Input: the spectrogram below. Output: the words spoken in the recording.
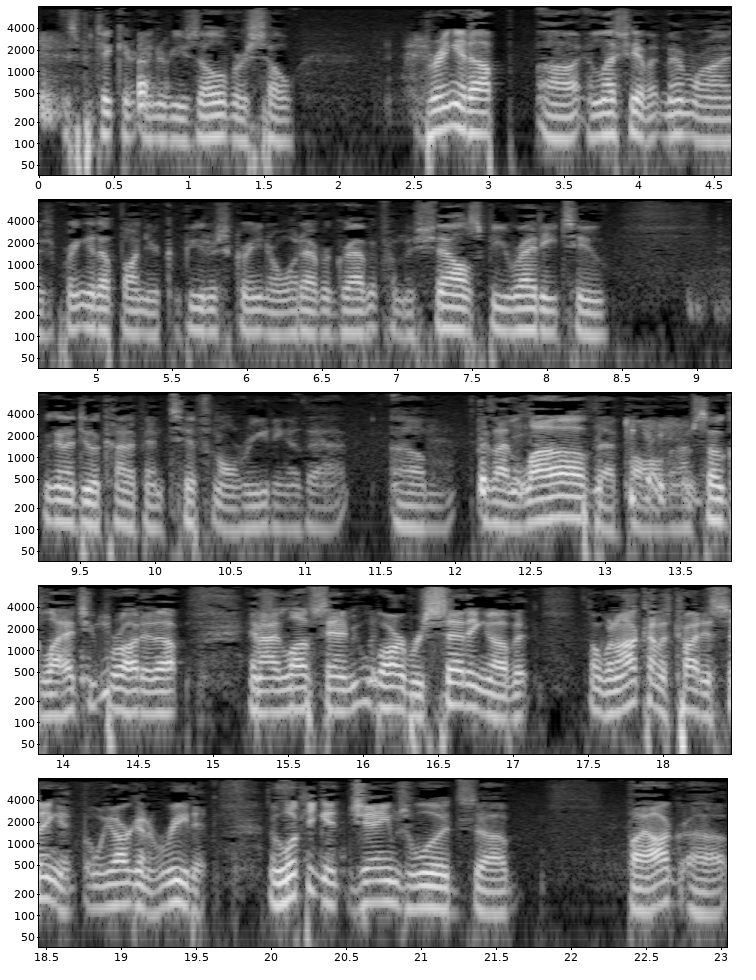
this particular interview is over. So bring it up, uh, unless you have it memorized, bring it up on your computer screen or whatever, grab it from the shelves, be ready to we're going to do a kind of antiphonal reading of that because um, I love that poem, and I'm so glad you brought it up. And I love Samuel Barber's setting of it. Oh, we're not going to try to sing it, but we are going to read it. And looking at James Wood's uh, biog- uh,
